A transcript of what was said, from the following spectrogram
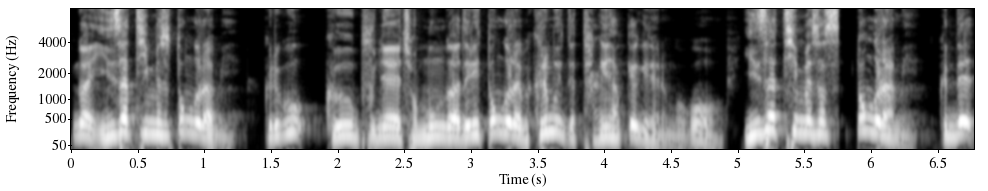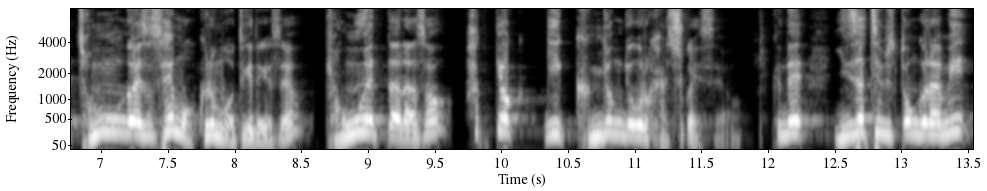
그러니까 인사팀에서 동그라미 그리고 그 분야의 전문가들이 동그라미 그러면 이제 당연히 합격이 되는 거고 인사팀에서 동그라미 근데 전문가에서 세모 그러면 어떻게 되겠어요? 경우에 따라서 합격이 긍정적으로 갈 수가 있어요 근데 인사팀에서 동그라미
